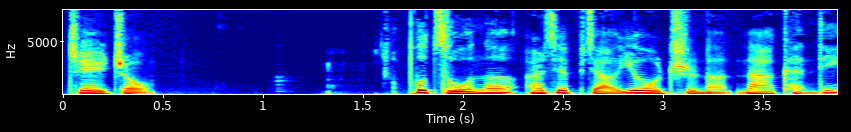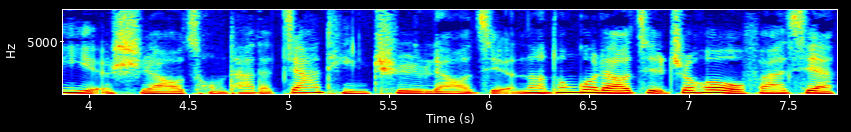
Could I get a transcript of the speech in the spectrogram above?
这种不足呢？而且比较幼稚呢？那肯定也是要从他的家庭去了解。那通过了解之后，我发现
